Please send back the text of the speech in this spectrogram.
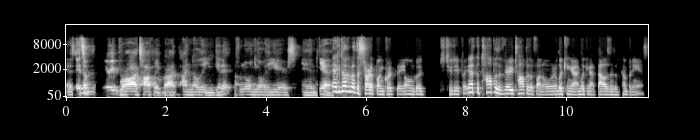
And it's, it's a hmm. Very broad topic, but I, I know that you get it from knowing you over the years. And yeah. I can talk about the startup one quickly. I won't go too deep. But at the top of the very top of the funnel, we're looking at I'm looking at thousands of companies.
